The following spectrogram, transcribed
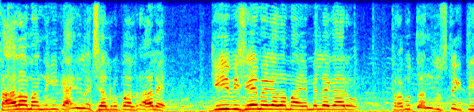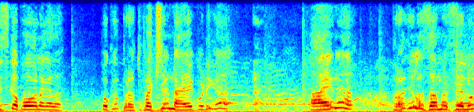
చాలా మందికి ఇంకా ఐదు లక్షల రూపాయలు రాలే. ఈ విషయమే కదా మా ఎమ్మెల్యే గారు ప్రభుత్వం దృష్టికి తీసుకుపోవాలి కదా. ఒక ప్రతిపక్ష నాయకుడిగా ఆయన ప్రజల సమస్యలు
